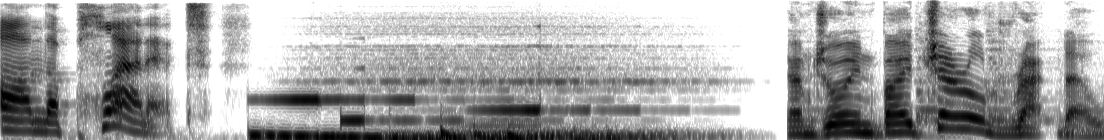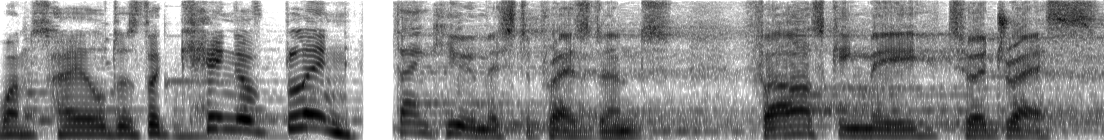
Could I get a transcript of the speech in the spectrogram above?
on the planet. I'm joined by Gerald Ratner, once hailed as the king of bling. Thank you, Mr. President, for asking me to address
